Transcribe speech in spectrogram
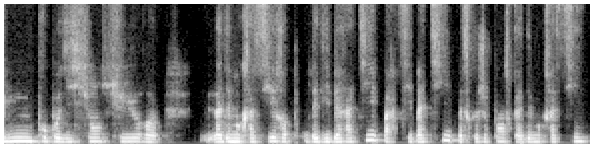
une proposition sur euh, la démocratie délibérative, participative, parce que je pense que la démocratie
